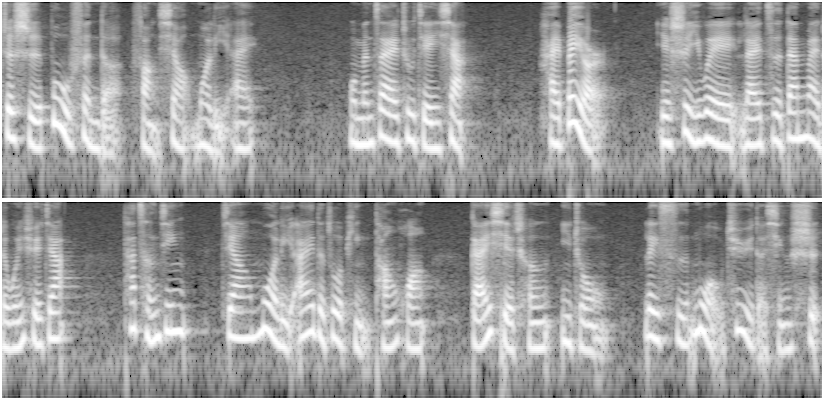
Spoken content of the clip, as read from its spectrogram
这是部分的仿效莫里埃。我们再注解一下，海贝尔也是一位来自丹麦的文学家。他曾经将莫里埃的作品《唐璜》改写成一种类似木偶剧的形式，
